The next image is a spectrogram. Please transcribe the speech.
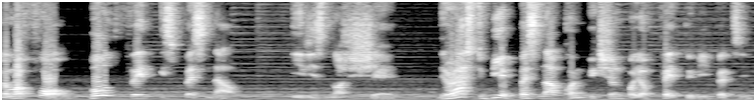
Number four, both faith is personal. It is not shared. There has to be a personal conviction for your faith to be effective.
